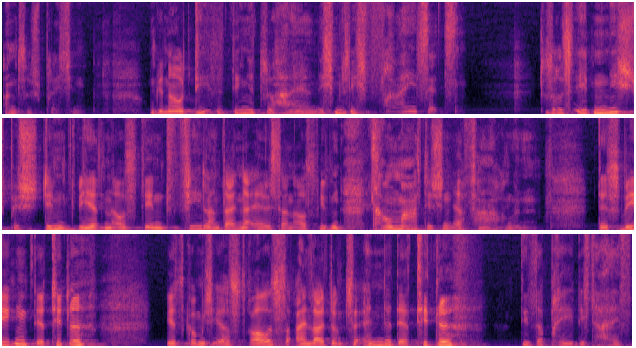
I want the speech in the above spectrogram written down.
anzusprechen. Um genau diese Dinge zu heilen. Ich will dich freisetzen. Du sollst eben nicht bestimmt werden aus den Fehlern deiner Eltern, aus diesen traumatischen Erfahrungen. Deswegen der Titel, jetzt komme ich erst raus, Einleitung zu Ende, der Titel dieser Predigt heißt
